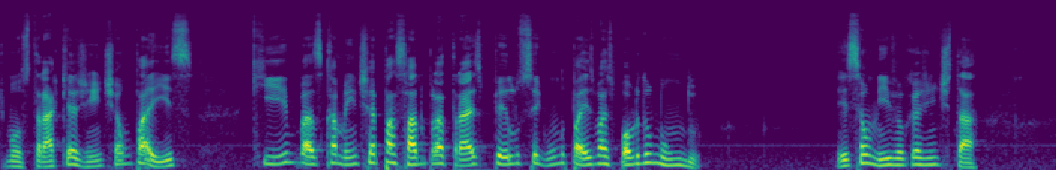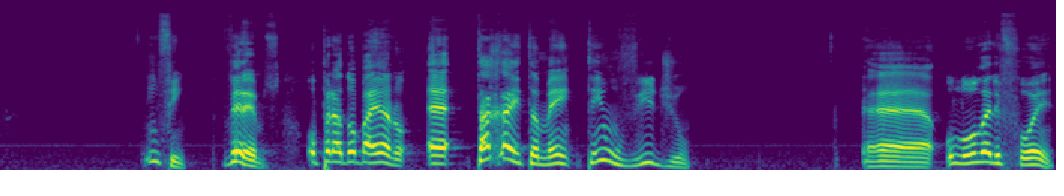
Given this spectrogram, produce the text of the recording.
de mostrar que a gente é um país que basicamente é passado para trás pelo segundo país mais pobre do mundo. Esse é o nível que a gente tá. Enfim, veremos. Operador Baiano, é, taca aí também, tem um vídeo. é, o Lula ele foi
